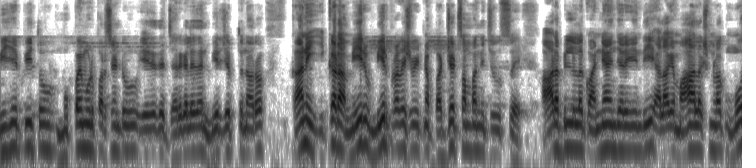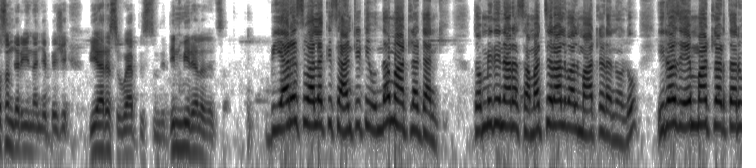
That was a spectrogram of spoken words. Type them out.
బీజేపీతో ముప్పై మూడు పర్సెంట్ ఏదైతే జరగలేదని మీరు చెప్తున్నారో కానీ ఇక్కడ మీరు మీరు ప్రవేశపెట్టిన బడ్జెట్ సంబంధించి చూస్తే ఆడపిల్లలకు అన్యాయం జరిగింది అలాగే మహాలక్ష్మిలకు మోసం జరిగిందని చెప్పేసి బీఆర్ఎస్ వ్యాపిస్తుంది. దీన్ని మీరు ఎలా తెలుసు? బీఆర్ఎస్ వాళ్ళకి శాంటిటీ ఉందా మాట్లాడడానికి? తొమ్మిదిన్నర సంవత్సరాలు వాళ్ళు మాట్లాడని వాళ్ళు ఈరోజు ఏం మాట్లాడతారు?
